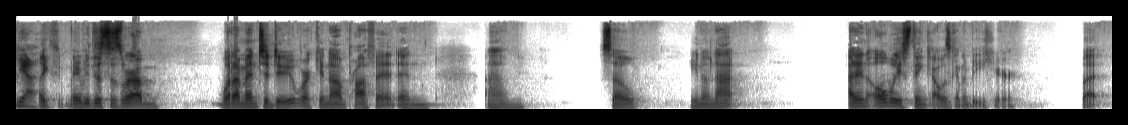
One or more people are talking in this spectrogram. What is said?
Yeah, like maybe this is where I'm what I'm meant to do, work in nonprofit, and um, so you know, not I didn't always think I was going to be here, but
